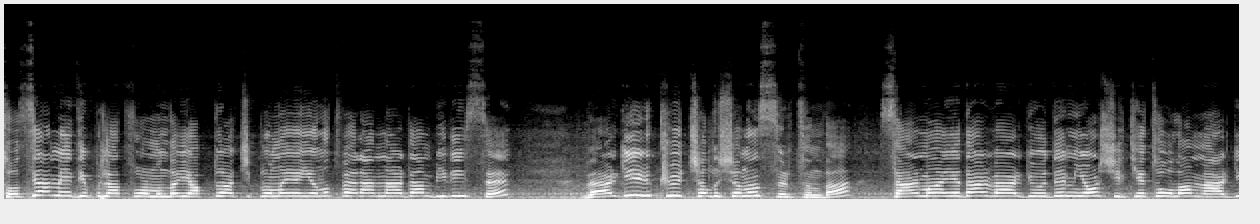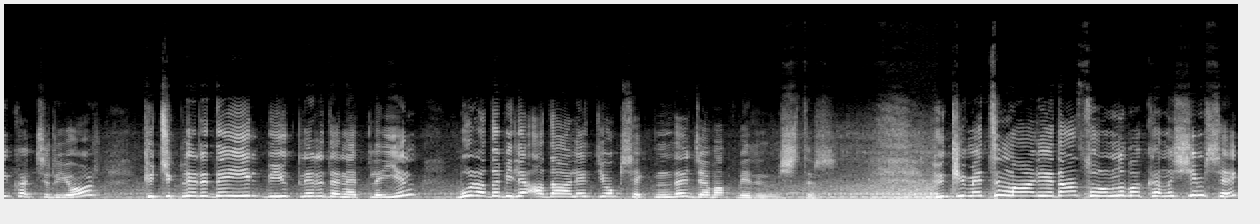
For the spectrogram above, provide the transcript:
sosyal medya platformunda yaptığı açıklamaya yanıt verenlerden biri ise vergi yükü çalışanın sırtında sermayedar vergi ödemiyor, şirketi olan vergi kaçırıyor. Küçükleri değil, büyükleri denetleyin. Burada bile adalet yok şeklinde cevap verilmiştir. Hükümetin maliyeden sorumlu bakanı Şimşek,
